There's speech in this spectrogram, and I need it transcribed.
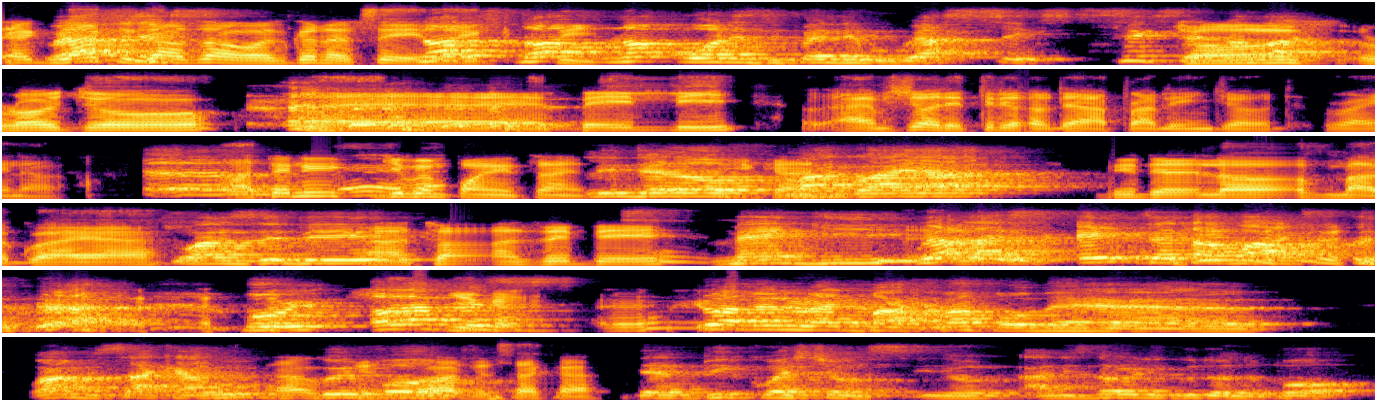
Exactly, that's what I was gonna say. Not, like not, not one is dependable. We have six. Six centre backs. Rojo, uh, Bailly. I'm sure the three of them are probably injured right now. Uh, At any yeah, given point in time. Lindelof, Maguire. Lindelof, Maguire, Tuanzebe, uh, Tuanzebe, Mengi. We have like eight centre backs. but we, other places, can, you have any right back apart from uh, Wan Bissaka, who going for the big questions, you know, and he's not really good on the ball.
